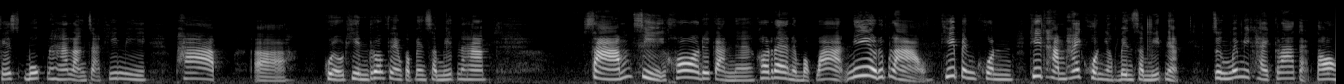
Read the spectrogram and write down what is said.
Facebook นะคะหลังจากที่มีภาพคุณอนุทินร่วมเฟรมกับเบนสมิธนะคะสามสี่ข้อด้วยกันนะ ข้อแรกเนี่ยบอกว่านี่หรือเปล่าที่เป็นคนที่ทำให้คนอย่างเบนสมิธเนี่ย จึงไม่มีใครกล้าแตะต้อง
